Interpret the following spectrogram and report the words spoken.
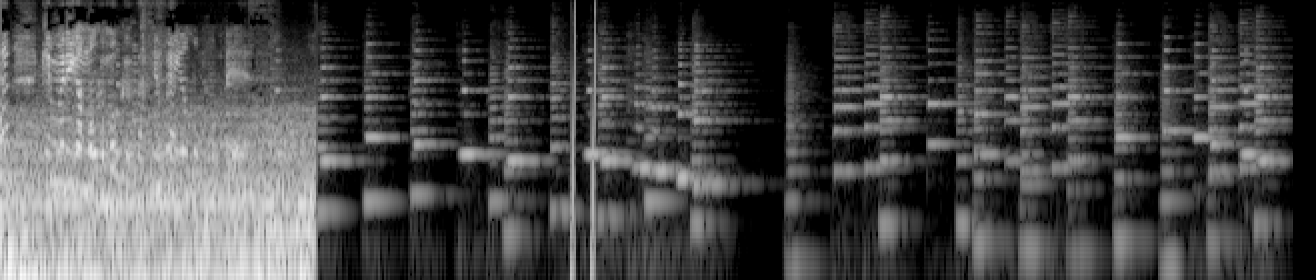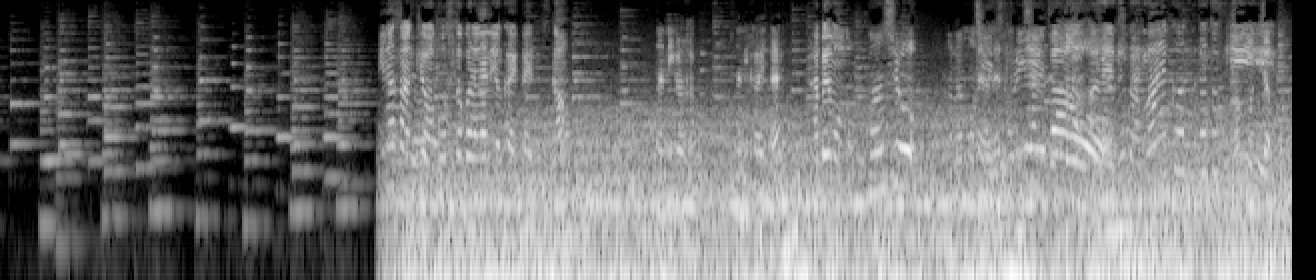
煙がもくもく煙がもくもくです。皆さん今日はコストコで何を買いたいですか？何が、何買いたい？食べ物何しよう。食べ物やね。とりあえず、あれ、前買った時、あ、こっちやった。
